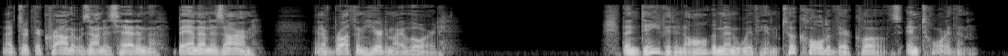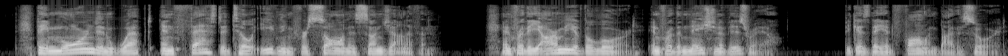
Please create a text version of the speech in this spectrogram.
And i took the crown that was on his head and the band on his arm and have brought them here to my lord. Then david and all the men with him took hold of their clothes and tore them. They mourned and wept and fasted till evening for saul and his son jonathan and for the army of the lord and for the nation of israel because they had fallen by the sword.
